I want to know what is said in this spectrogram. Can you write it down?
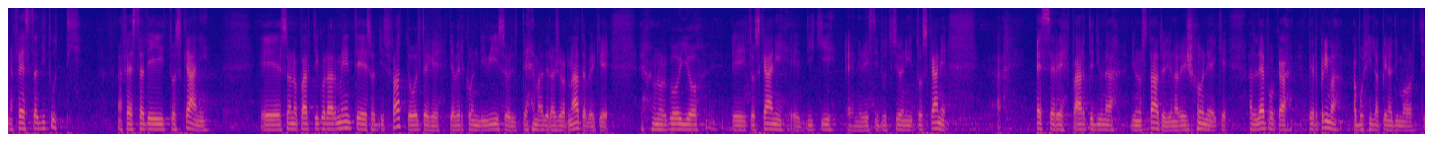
una festa di tutti, una festa dei toscani. E sono particolarmente soddisfatto, oltre che di aver condiviso il tema della giornata, perché è un orgoglio dei toscani e di chi è nelle istituzioni toscane essere parte di, una, di, uno Stato, di una regione che all'epoca per prima abolì la pena di morte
